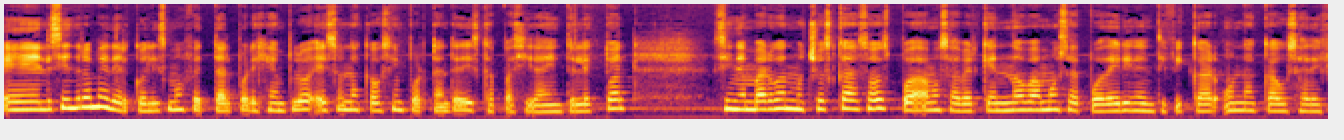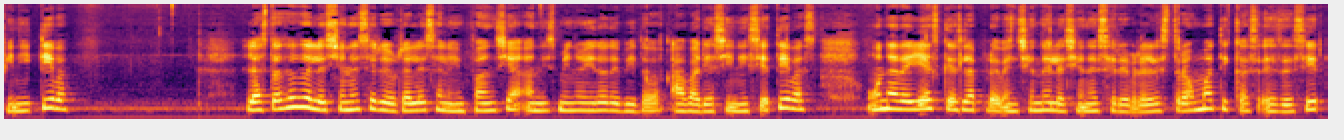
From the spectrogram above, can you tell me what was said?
El síndrome de alcoholismo fetal, por ejemplo, es una causa importante de discapacidad intelectual. Sin embargo, en muchos casos podamos saber que no vamos a poder identificar una causa definitiva. Las tasas de lesiones cerebrales en la infancia han disminuido debido a varias iniciativas. Una de ellas que es la prevención de lesiones cerebrales traumáticas, es decir,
